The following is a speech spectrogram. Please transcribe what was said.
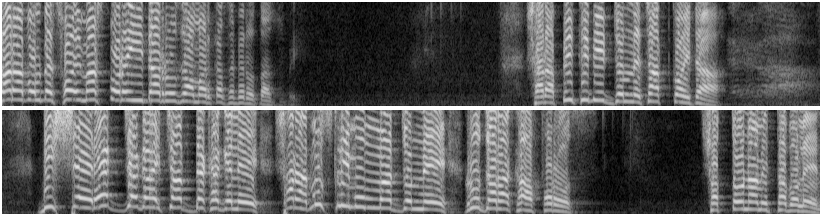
তারা বলবে, ছয় মাস পরে ঈদ আর রোজা আমার কাছে ফেরত আসবে। সারা পৃথিবীর জন্য চাঁদ কয়টা? বিশ্বের এক জায়গায় চাঁদ দেখা গেলে সারা মুসলিম উম্মার জন্য রোজা রাখা ফরজ। সত্য না মিথ্যা বলেন?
